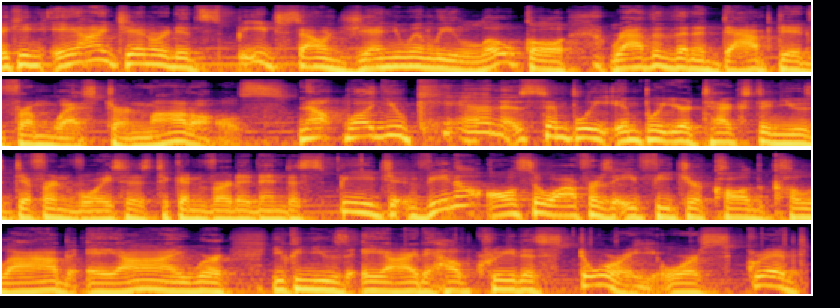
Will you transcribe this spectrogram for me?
making AI generated speech sound genuinely local rather than adapted from Western models. Now, while you can simply input your text and use different voices to convert it into speech, Veena also offers offers a feature called Collab AI, where you can use AI to help create a story or script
